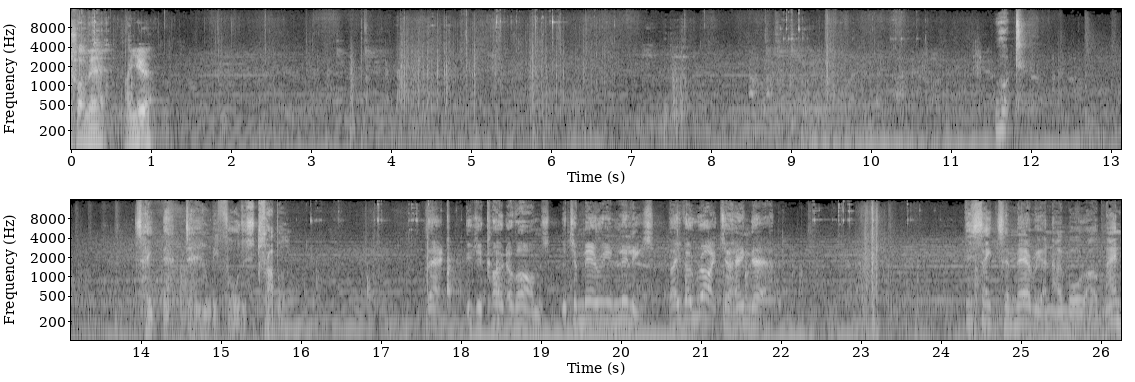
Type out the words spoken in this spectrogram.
Hoş ol be. Ayı. What? Take that down before there's trouble. That is a coat of arms, the Temerian lilies. They've a right to hang there. This ain't Temeria no more, old man.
